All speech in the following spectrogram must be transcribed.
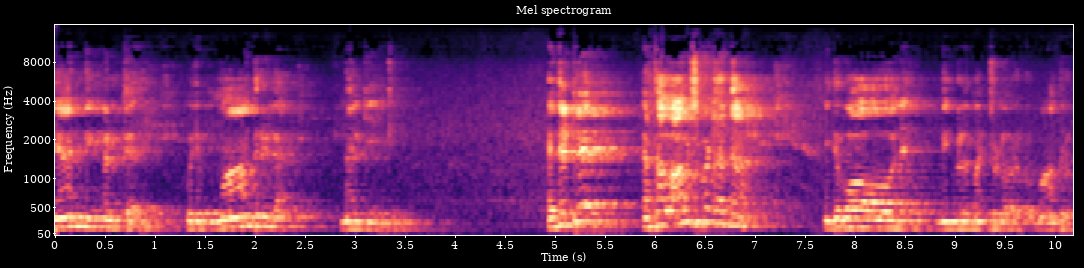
ഞാൻ നിങ്ങൾക്ക് ഒരു മാതൃക നൽകിയിരിക്കുന്നു. എന്നിട്ട് കർത്താവ് ആവശ്യപ്പെട്ടത് എന്താ ഇതുപോലെ നിങ്ങൾ മറ്റുള്ളവർക്ക് മാതൃക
